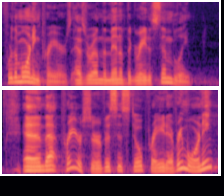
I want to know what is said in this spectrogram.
for the morning prayers, Ezra and the men of the great assembly. And that prayer service is still prayed every morning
